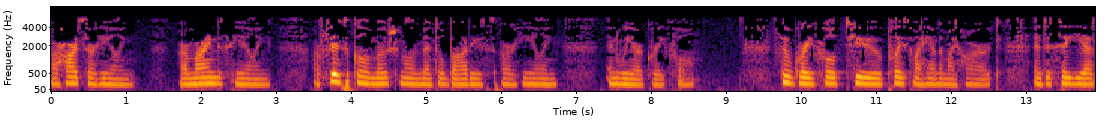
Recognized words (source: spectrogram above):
our hearts are healing, our mind is healing, our physical, emotional, and mental bodies are healing, and we are grateful. So grateful to place my hand on my heart and to say yes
